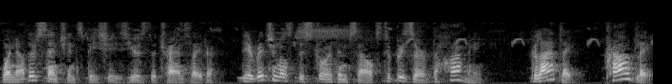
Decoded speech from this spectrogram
When other sentient species use the translator, the originals destroy themselves to preserve the harmony. Gladly, proudly.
